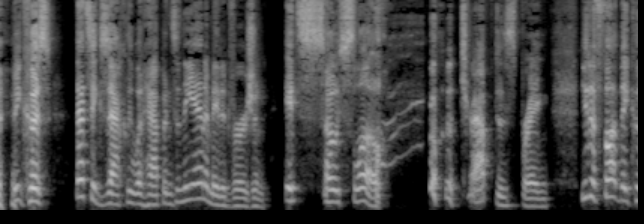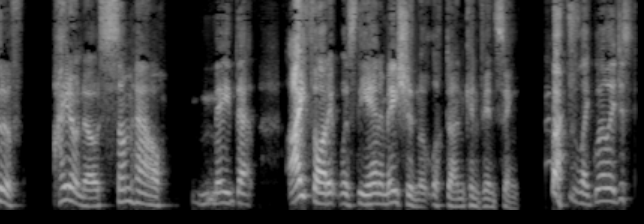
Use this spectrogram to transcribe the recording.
Because that's exactly what happens in the animated version. It's so slow the trap to spring. You'd have thought they could have I don't know somehow made that I thought it was the animation that looked unconvincing. I was like, well, they just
